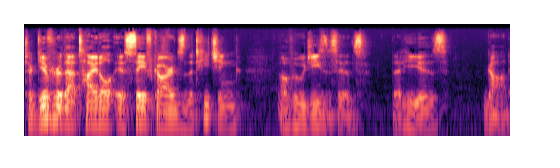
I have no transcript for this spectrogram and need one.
To give her that title is safeguards the teaching of who Jesus is, that he is God.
